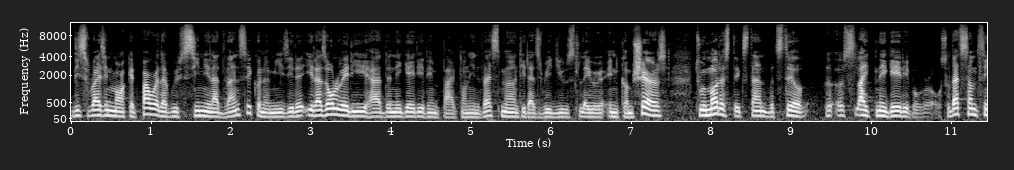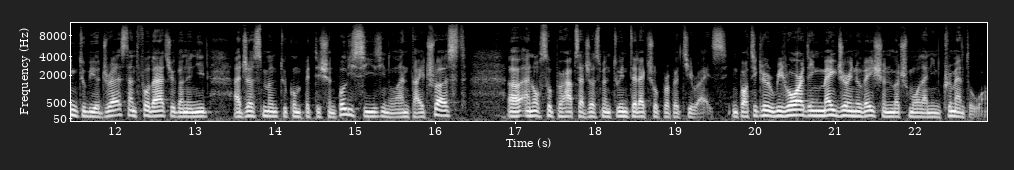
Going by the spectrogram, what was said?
this rise in market power that we've seen in advanced economies, it, it has already had a negative impact on investment, it has reduced labor income shares to a modest extent, but still a, slight negative overall. So that's something to be addressed, and for that you're going to need adjustment to competition policies, you know, antitrust, uh, and also perhaps adjustment to intellectual property rights, in particular rewarding major innovation much more than incremental one.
